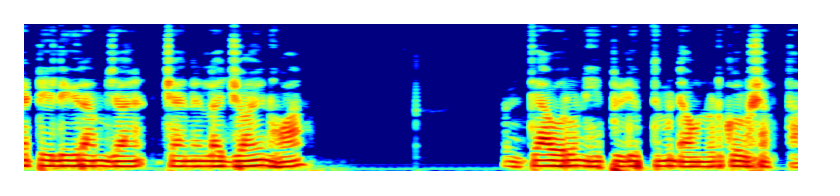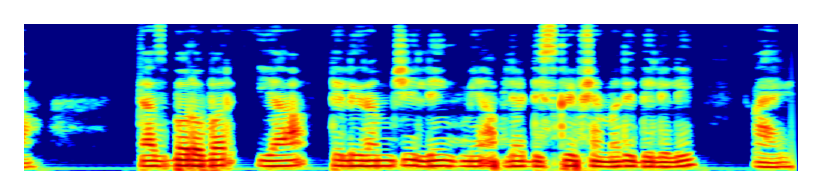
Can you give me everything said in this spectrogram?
या टेलिग्राम जॉ चॅनलला जॉईन व्हा आणि त्यावरून ही पी डी एफ तुम्ही डाउनलोड करू शकता. त्याचबरोबर या टेलिग्रामची लिंक मी आपल्या डिस्क्रिप्शनमध्ये दिलेली आहे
